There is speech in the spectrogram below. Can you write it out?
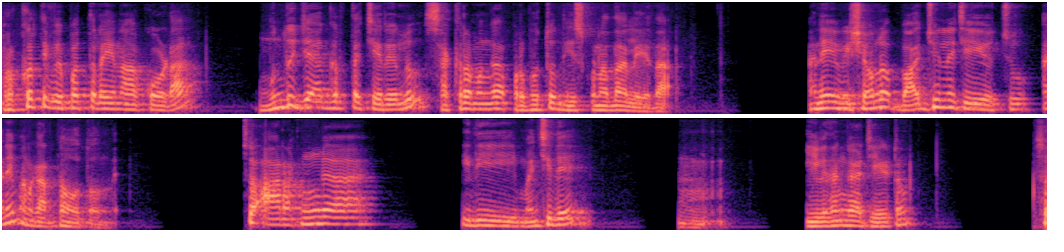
ప్రకృతి విపత్తులైనా కూడా ముందు జాగ్రత్త చర్యలు సక్రమంగా ప్రభుత్వం తీసుకున్నదా లేదా అనే విషయంలో బాధ్యుల్ని చేయొచ్చు అని మనకు అర్థమవుతుంది. సో ఆ రకంగా ఇది మంచిదే. ఈ విధంగా చేయటం సో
